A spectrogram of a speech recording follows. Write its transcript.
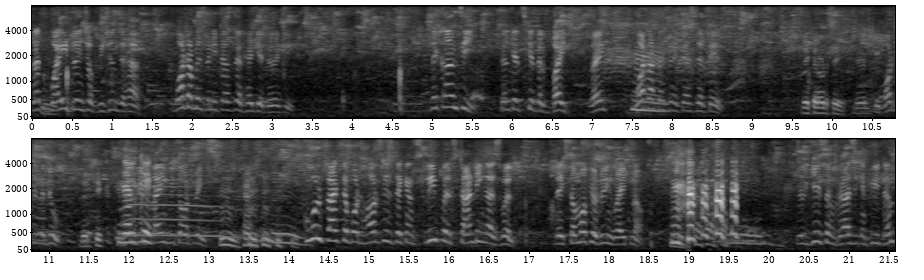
That hmm. wide range of vision they have. What happens when you touch their head here directly? They can't see. They'll get scared. They'll bite, right? What happens when you touch their tail? They cannot see. What will they do? They'll kick. They'll They'll be kick. flying without wings. Hmm. Hmm. cool fact about horses, they can sleep while standing as well. Like some of you are doing right now. we'll give some grass, you can feed them.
